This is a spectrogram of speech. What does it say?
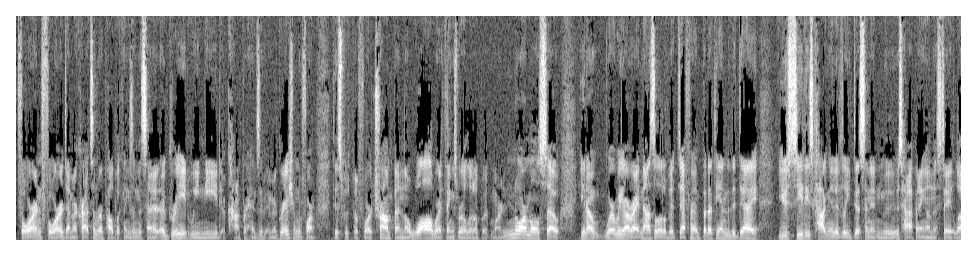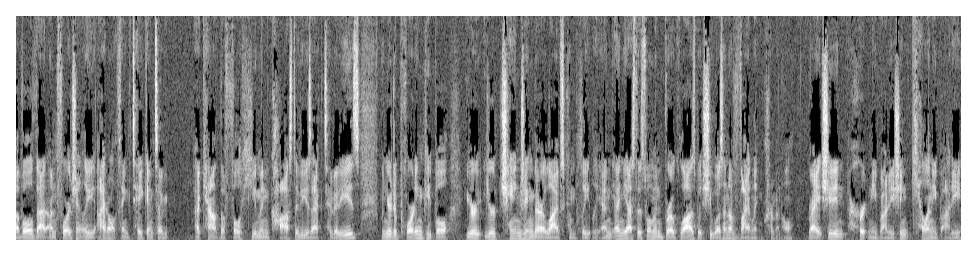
four and four, Democrats and Republicans in the Senate agreed we need a comprehensive immigration reform. This was before Trump and the wall, where things were a little bit more normal. So, you know, where we are right now is a little bit different. But at the end of the day, you see these cognitively dissonant moves happening on the state level that unfortunately I don't think take into account the full human cost of these activities. When you're deporting people, you're, you're changing their lives completely. And, and yes, this woman broke laws, but she wasn't a violent criminal, right? She didn't hurt anybody. She didn't kill anybody.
